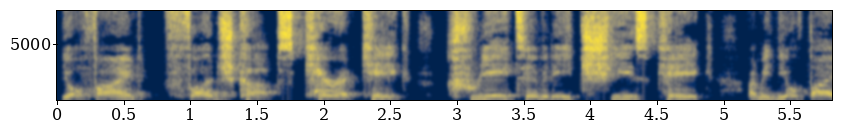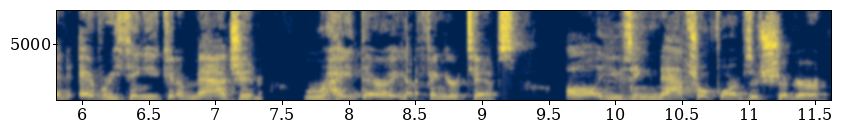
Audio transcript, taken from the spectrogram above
You'll find fudge cups, carrot cake, creativity cheesecake. I mean, you'll find everything you can imagine right there at your fingertips, all using natural forms of sugar,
